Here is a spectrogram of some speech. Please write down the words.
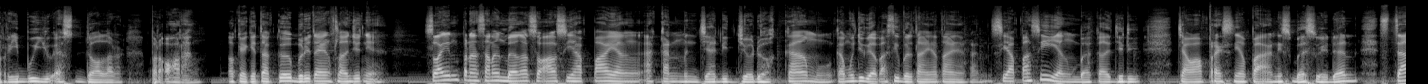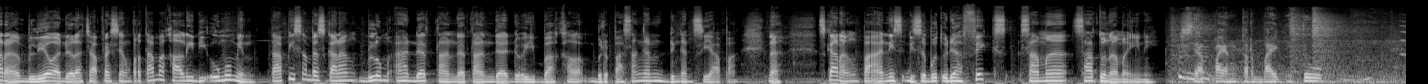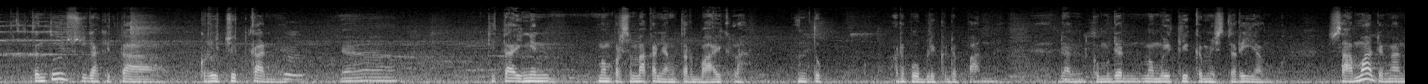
ribu US dollar per orang. Oke kita ke berita yang selanjutnya. Selain penasaran banget soal siapa yang akan menjadi jodoh kamu, kamu juga pasti bertanya-tanya kan, siapa sih yang bakal jadi cawapresnya Pak Anies Baswedan? Secara beliau adalah capres yang pertama kali diumumin, tapi sampai sekarang belum ada tanda-tanda doi bakal berpasangan dengan siapa. Nah, sekarang Pak Anies disebut udah fix sama satu nama ini. Siapa yang terbaik itu tentu sudah kita kerucutkan ya. Hmm. ya kita ingin mempersembahkan yang terbaik lah untuk Republik ke depan. Dan kemudian memiliki kemisteri yang sama dengan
